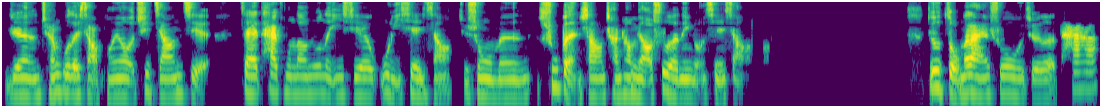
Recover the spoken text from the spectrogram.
人、全国的小朋友去讲解在太空当中的一些物理现象，就是我们书本上常常描述的那种现象。就总的来说，我觉得他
